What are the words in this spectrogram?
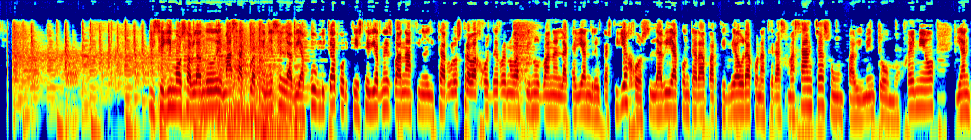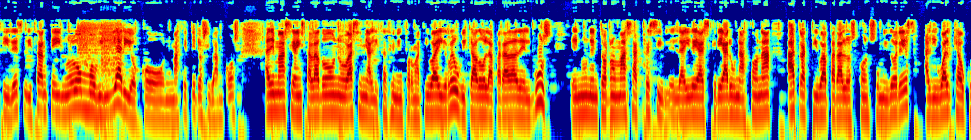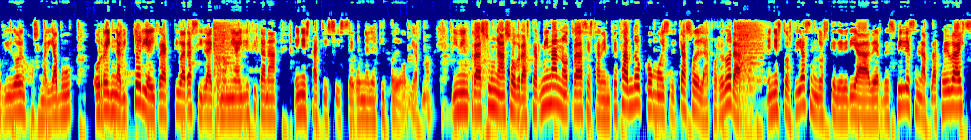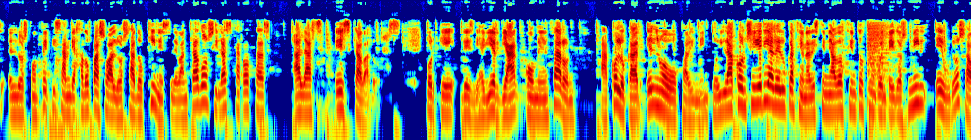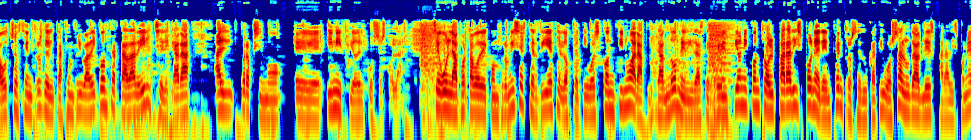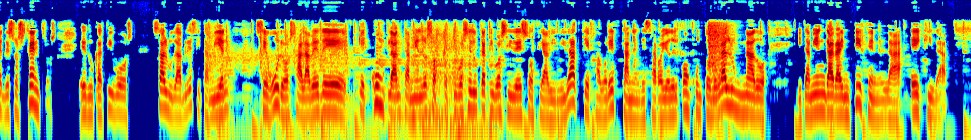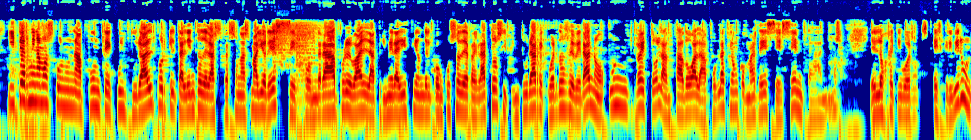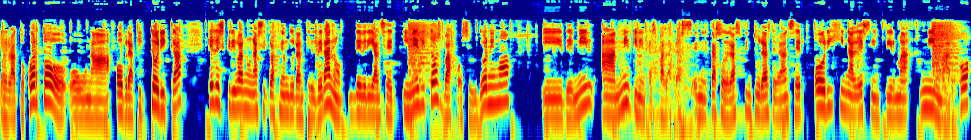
Y seguimos hablando de más actuaciones en la vía pública porque este viernes van a finalizar los trabajos de renovación urbana en la calle Andreu Castillejos. La vía contará a partir de ahora con aceras más anchas, un pavimento homogéneo y antideslizante y nuevo mobiliario con maceteros y bancos. Además se ha instalado nueva señalización informativa y reubicado la parada del bus en un entorno más accesible. La idea es crear una zona atractiva para los consumidores, al igual que ha ocurrido en José María Bu o Reina Victoria y reactivar así la economía ilicitana en esta crisis, según el equipo de gobierno. Y mientras unas obras terminan, otras están empezando, como es el caso de la corredora. En estos días en los que debería haber desfiles en la Plaza de Baix, los confetis han dejado paso a los adoquines levantados y las carrozas a las excavadoras, porque desde ayer ya comenzaron a colocar el nuevo pavimento y la Consellería de Educación ha destinado 152.000 euros a ocho centros de educación privada y concertada de Ilche de cara al próximo eh, inicio del curso escolar. Según la portavoz de Compromís, Esther Díez, el objetivo es continuar aplicando medidas de prevención y control para disponer en centros educativos saludables, para disponer de esos centros educativos saludables y también seguros, a la vez de que cumplan también los objetivos educativos y de sociabilidad que favorezcan el desarrollo del conjunto del alumnado y también garanticen la equidad. Y terminamos con un apunte cultural porque el talento de las personas mayores se pondrá a prueba en la primera edición del concurso de relatos y pintura Recuerdos de Verano, un reto lanzado a la población con más de 60 años. El objetivo es escribir un relato corto o una obra pictórica que describan una situación durante el verano. Deberían ser inéditos bajo seudónimo y de 1.000 a 1.500 palabras. En el caso de las pinturas deberán ser originales sin firma ni marco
